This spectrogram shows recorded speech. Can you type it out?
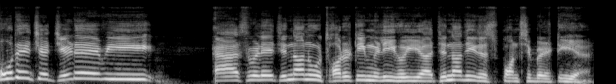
ਉਹਦੇ ਚ ਜਿਹੜੇ ਵੀ ਇਸ ਵੇਲੇ ਜਿਨ੍ਹਾਂ ਨੂੰ ਅਥਾਰਟੀ ਮਿਲੀ ਹੋਈ ਆ ਜਿਨ੍ਹਾਂ ਦੀ ਰਿਸਪੌਂਸਿਬਿਲਟੀ ਹੈ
